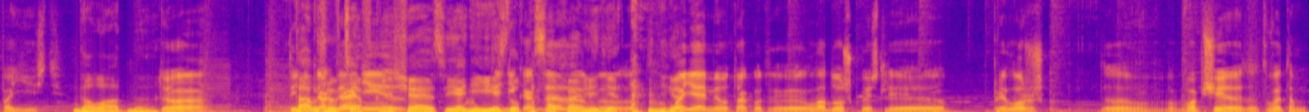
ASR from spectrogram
поесть. Да ладно. Да. Ты Там же у тебя не- включается. Я не ездил по Сахаре. нет, в нет. Майами вот так вот э, ладошку, если э, приложишь, э, вообще этот, в этом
